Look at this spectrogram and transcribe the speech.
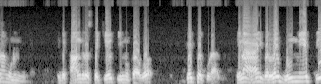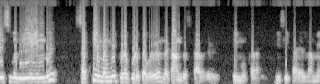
தான் உணர்ந்தீங்க. இத காங்கிரஸ் கட்சியோ திமுகவோ கேட்கக்கூடாது. ஏன்னா இவர்கள் உண்மையை பேசுவதில்லை என்று சத்தியம் பண்ணி பிறப்படுத்தவர்கள் இந்த காங்கிரஸ்காரர்கள் திமுக விசிக எல்லாமே.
